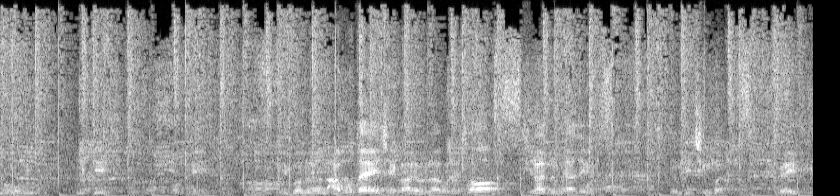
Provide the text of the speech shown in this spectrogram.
no, with, with this. 오케이. 어, 이거는 아고다에 제가 연락을 해서 지랄 좀 해야 되겠어요. 이거 미친 거야. 베이비.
